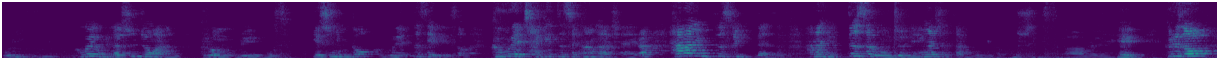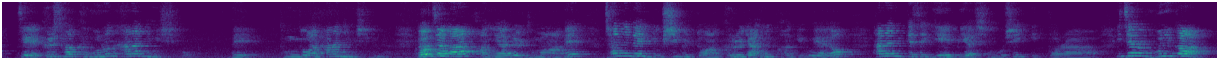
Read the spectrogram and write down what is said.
원리거든요. 그거에 우리가 순종하는 그런 우리의 모습. 예수님도 그분의 뜻에 의해서 그분의 자기 뜻을 행한 것이 아니라 하나님 뜻을 입장해서 하나님 뜻을 온전히 행하셨다는 걸 우리가 볼 수 있어요. 아멘. 예. 그래서 이제 그렇지만 그분은 하나님이시고, 네, 동동한 하나님이십니다. 여자가 광야를 도망함에 1260일 동안 그를 양육하기 위하여 하나님께서 예비하신 곳이 있더라. 이제는 보니까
